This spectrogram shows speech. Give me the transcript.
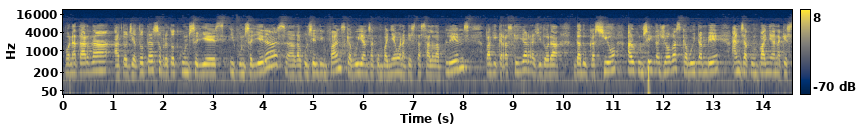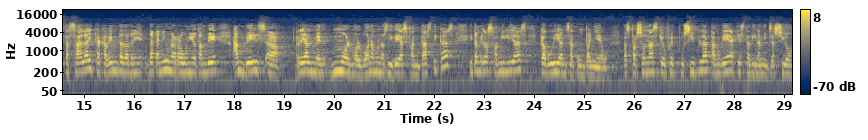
Bona tarda a tots i a totes, sobretot consellers i conselleres eh, del Consell d'Infants que avui ens acompanyeu en aquesta sala de plens, Paqui Carrasquilla, regidora d'Educació, el Consell de Joves que avui també ens acompanya en aquesta sala i que acabem de tenir, una reunió també amb ells eh, realment molt, molt bona, amb unes idees fantàstiques i també les famílies que avui ens acompanyeu. Les persones que heu fet possible també aquesta dinamització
